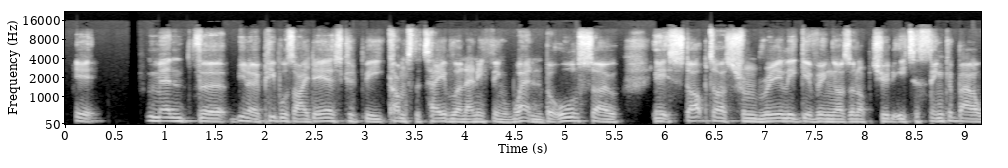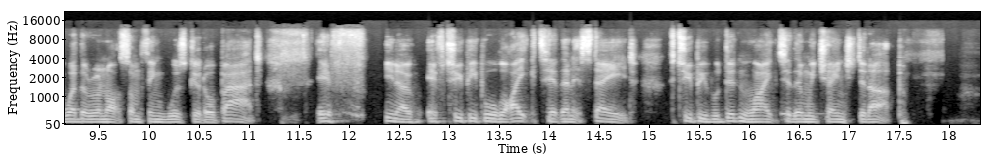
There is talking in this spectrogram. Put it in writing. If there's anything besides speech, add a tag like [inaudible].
it meant that you know people's ideas could be come to the table and anything went but also it stopped us from really giving us an opportunity to think about whether or not something was good or bad. If you know if two people liked it then it stayed. If two people didn't like it then we changed it up.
